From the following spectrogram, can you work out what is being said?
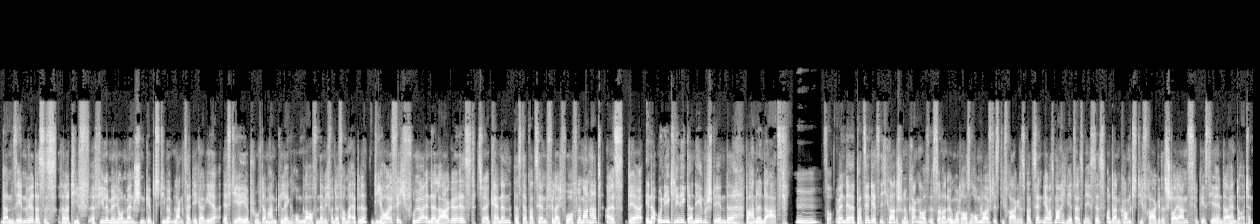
dann sehen wir, dass es relativ äh, viele Millionen Menschen gibt, die mit einem Langzeit-EKG FDA-approved am Handgelenk rumlaufen, nämlich von der Firma Apple, die häufig früher in der Lage ist zu erkennen, dass der Patient vielleicht Vorflimmern hat, als der in der Uniklinik daneben stehende behandelnde Arzt. Mhm. So, wenn der Patient jetzt nicht gerade schon im Krankenhaus ist, sondern irgendwo draußen rumläuft, ist die Frage des Patienten, ja, was mache ich denn jetzt als nächstes? Und dann kommt die Frage des Steuerns, du gehst hierhin, dahin, dorthin.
